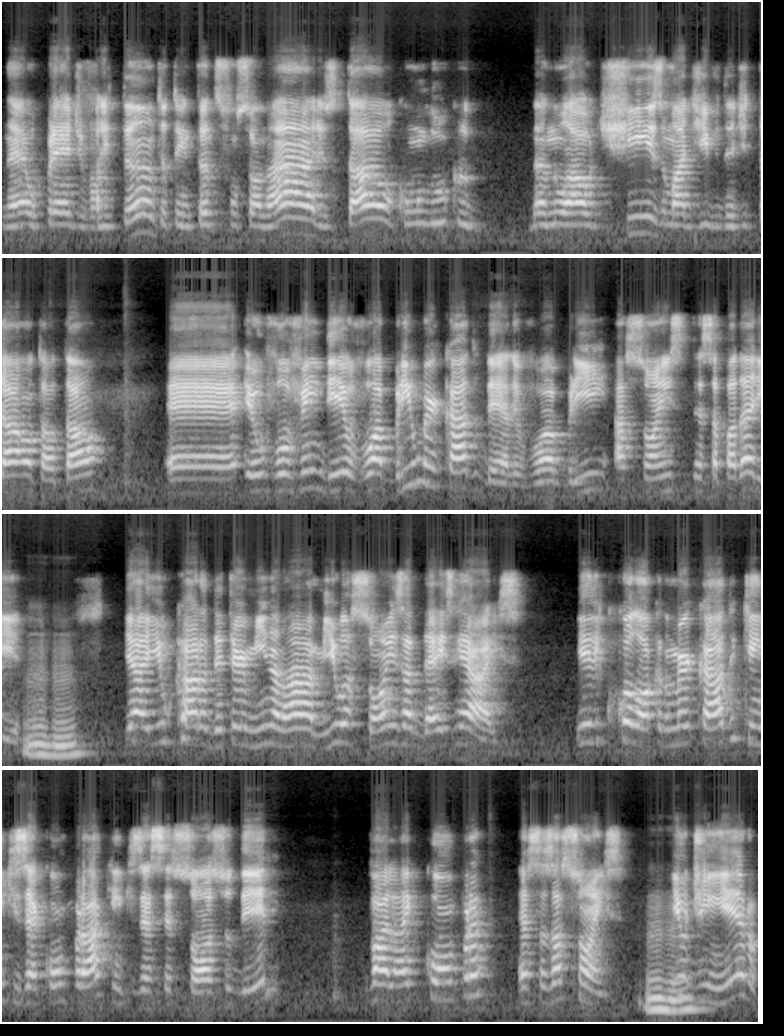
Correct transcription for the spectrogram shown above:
né? O prédio vale tanto, eu tenho tantos funcionários, tal, com um lucro anual de X, uma dívida de tal, tal, tal. É, eu vou vender, eu vou abrir o mercado dela, eu vou abrir ações dessa padaria. Uhum. E aí o cara determina lá mil ações a 10 reais. E ele coloca no mercado e quem quiser comprar, quem quiser ser sócio dele, vai lá e compra essas ações. Uhum. E o dinheiro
